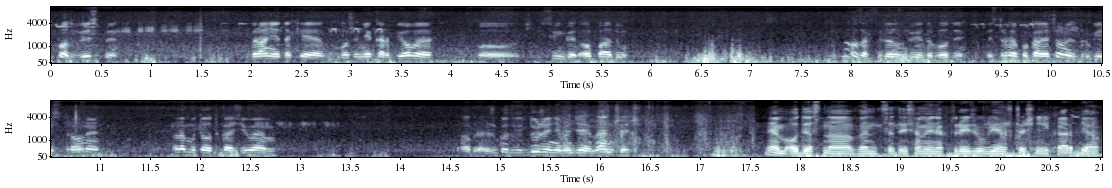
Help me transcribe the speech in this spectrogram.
Spod wyspy. Branie takie może nie karpiowe, bo swinger opadł. No, za chwilę ląduje do wody. Jest trochę pokaleczony z drugiej strony, ale mu to odkaziłem. Dobra, już go dłużej nie będziemy męczyć. Miałem odjazd na wędce tej samej, na której złowiłem wcześniej karpia.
